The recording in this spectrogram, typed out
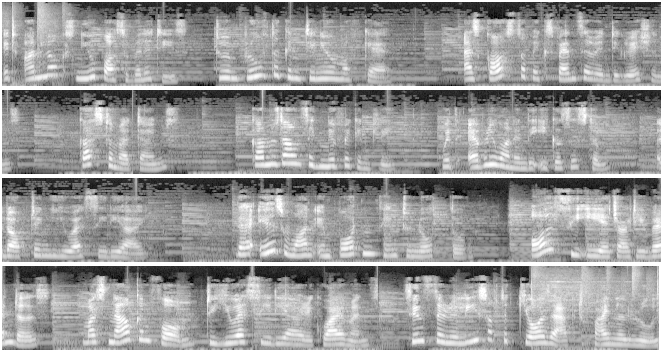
it unlocks new possibilities to improve the continuum of care as costs of expensive integrations, custom at times, comes down significantly with everyone in the ecosystem adopting USCDI. There is one important thing to note though. All CEHRT vendors must now conform to USCDI requirements since the release of the Cures Act final rule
